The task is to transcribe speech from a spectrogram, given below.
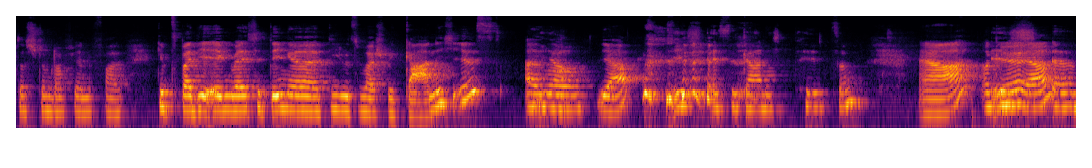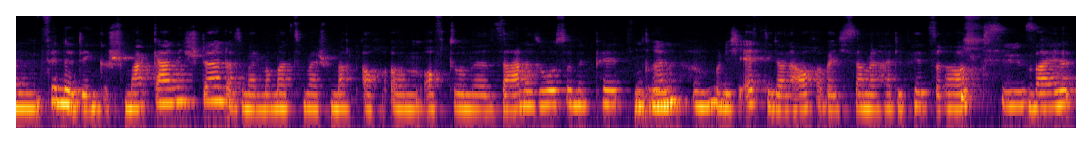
Das stimmt auf jeden Fall. Gibt es bei dir irgendwelche Dinge, die du zum Beispiel gar nicht isst? Also, Ja. Ja, ich esse gar nicht Pilze. Ja okay, ich ja. ähm, finde den Geschmack gar nicht störend. Also meine Mama zum Beispiel macht auch ähm, oft so eine Sahnesoße mit Pilzen drin. Mhm. Und ich esse die dann auch, aber ich sammle halt die Pilze raus. Süß. Weil,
